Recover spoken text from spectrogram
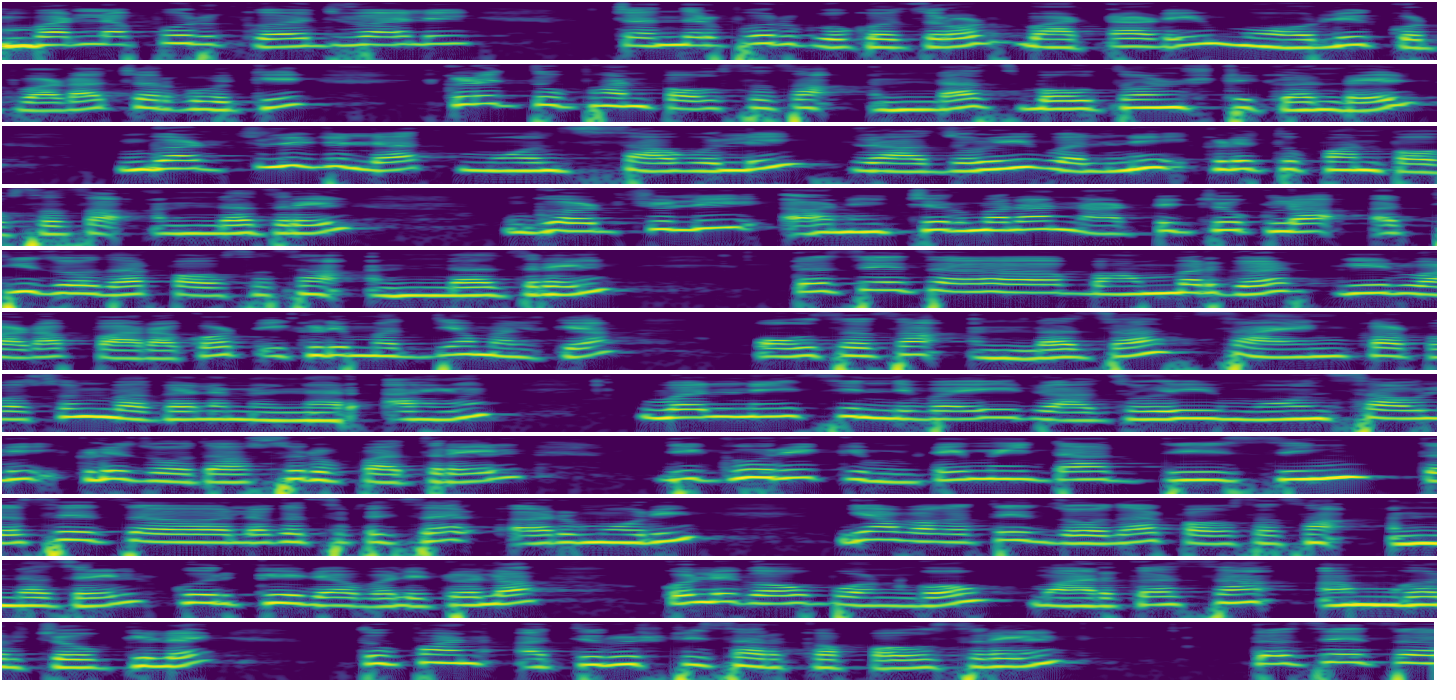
बदलापूर गजवाली चंद्रपूर गुगज रोड बाटाडी मोहली कुटवाडा चरगुकी इकडे तुफान पावसाचा अंदाज बहुतांश ठिकाण राहील. गडचिरोली जिल्ह्यात मोल सावली राजोळी वलनी इकडे तुफान पावसाचा अंदाज राहील. गडचिरोली आणि चिरमला नाट्यचौकला अतिजोरदार पावसाचा अंदाज राहील. तसेच भांबरगड गिरवाडा पाराकोट इकडे मध्यम हलक्या पावसाचा अंदाजा सायंकाळपासून बघायला मिळणार आहे. वलनी सिंधीबाई राजोळी मोहनसावली इकडे जोरदार स्वरूपात राहील. दिगोरी किमटे मेदा दिसिंग तसेच लगतचा परिसर अरमोरी या भागातील जोरदार पावसाचा अंदाज राहील. कुरखेडा वलिटोला कोलेगाव पोणगाव मार्गाचा आमघर चौकिले तुफान अतिवृष्टीसारखा पाऊस राहील. तसेच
